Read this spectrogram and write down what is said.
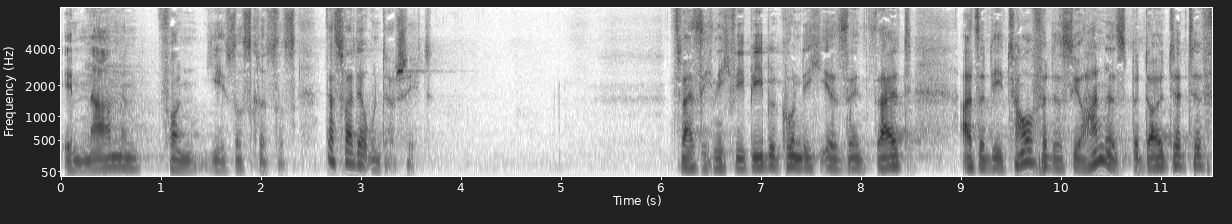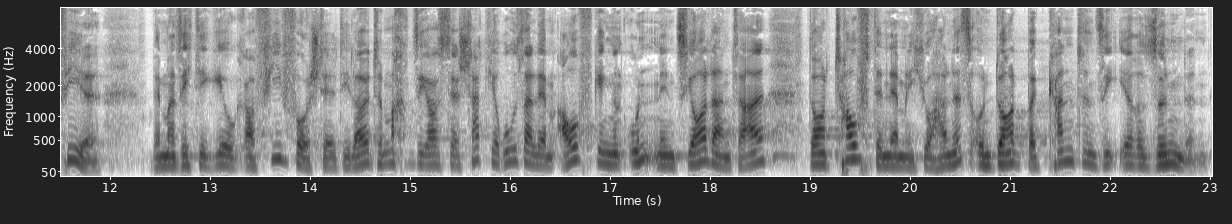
im Namen von Jesus Christus. Das war der Unterschied. Jetzt weiß ich nicht, wie bibelkundig ihr seid. Also die Taufe des Johannes bedeutete viel. Wenn man sich die Geografie vorstellt, die Leute machten sich aus der Stadt Jerusalem auf, gingen unten ins Jordantal, dort taufte nämlich Johannes und dort bekannten sie ihre Sünden.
